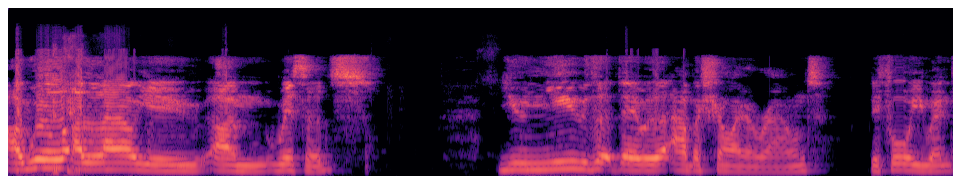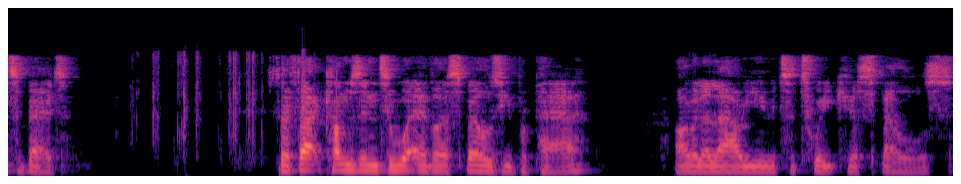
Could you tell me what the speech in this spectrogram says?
I will Okay. allow you, um, wizards. You knew that there were Abishai around before you went to bed. So if that comes into whatever spells you prepare, I will allow you to tweak your spells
